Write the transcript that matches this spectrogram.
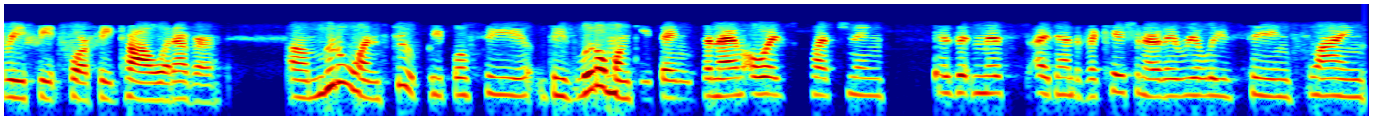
three feet, four feet tall, whatever. Um, little ones too. People see these little monkey things, and I'm always questioning: Is it misidentification? Are they really seeing flying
